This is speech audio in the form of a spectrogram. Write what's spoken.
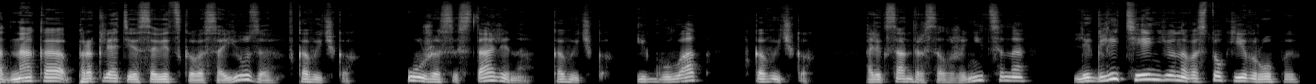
Однако проклятие Советского Союза, в кавычках, ужасы Сталина, в кавычках, и ГУЛАГ, в кавычках, Александра Солженицына легли тенью на восток Европы.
